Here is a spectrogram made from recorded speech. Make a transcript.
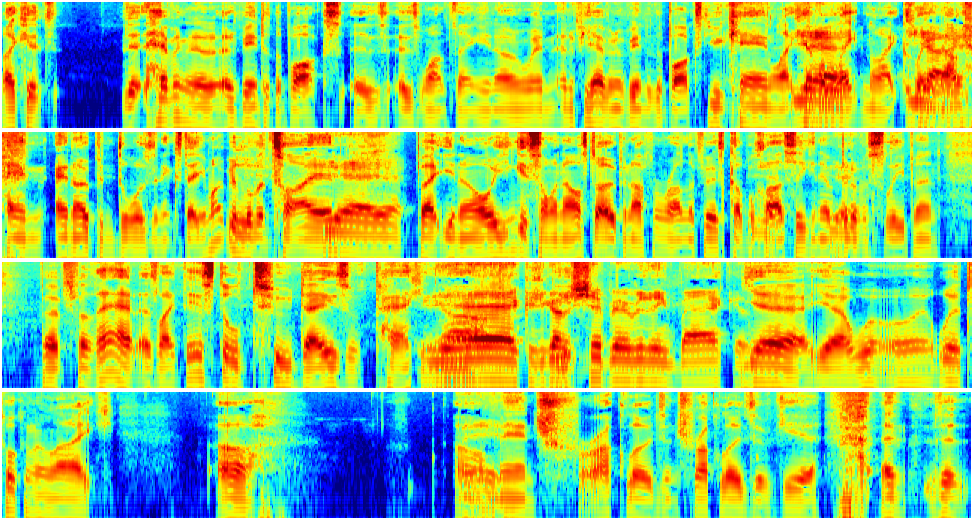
like it. That having an event at the box is, is one thing, you know, and, and if you have an event at the box, you can like have a late night clean Yeah. up and, and open doors the next day. You might be a little bit tired, Yeah, yeah. but you know, or you can get someone else to open up and run the first couple Yeah, classes so you can have a bit of a sleep in. But for that, it's like there's still two days of packing Yeah, because you got to ship everything back. And, Yeah, yeah, we're, we're, we're talking like, oh, oh Man. man, truckloads and truckloads of gear. and the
